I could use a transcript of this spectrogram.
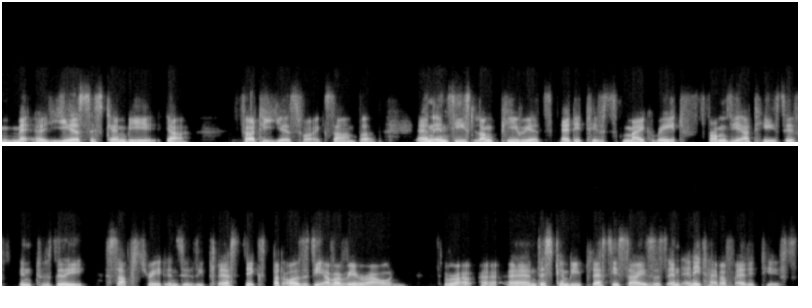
uh, years, this can be yeah, 30 years, for example. And in these long periods, additives migrate from the adhesive into the substrate, into the plastics, but also the other way around. Uh, and this can be plasticizers and any type of additives.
